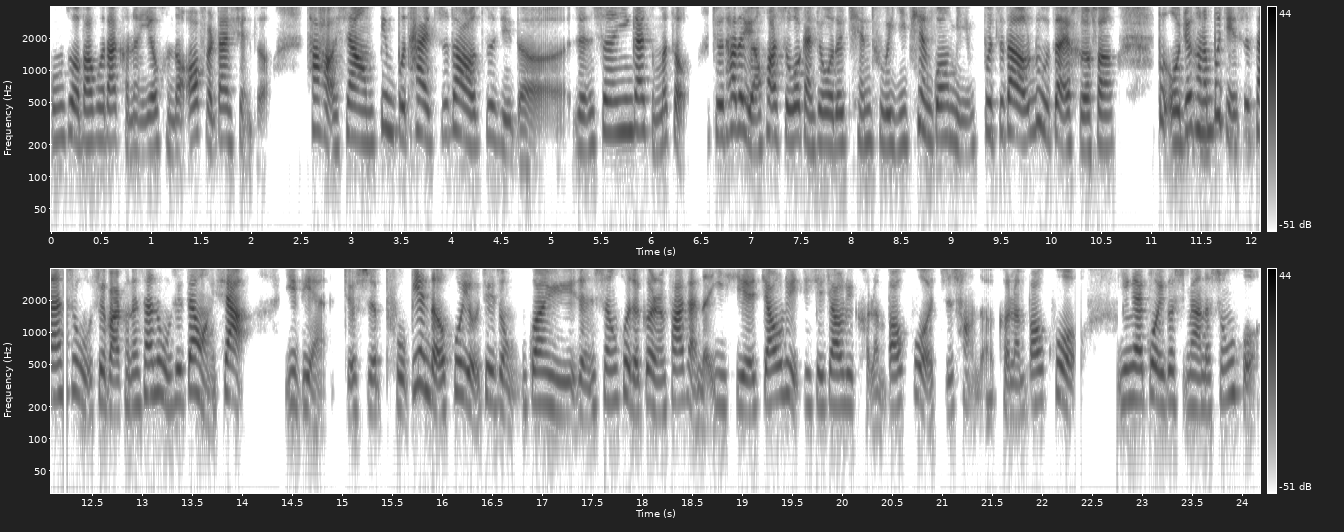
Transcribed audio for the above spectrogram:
工作，包括他可能也有很多 offer 待选择，他好像并不太知道自己的人生应该怎么走。就他的原话是：我感觉我的前途一片光明，不知道路在何方。不，我觉得可能不仅是三十五岁吧，可能三十五岁再往下一点，就是普遍的会有这种关于人生或者个人发展的一些焦虑。这些焦虑可能包括职场的，可能包括应该过一个什么样的生活。”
